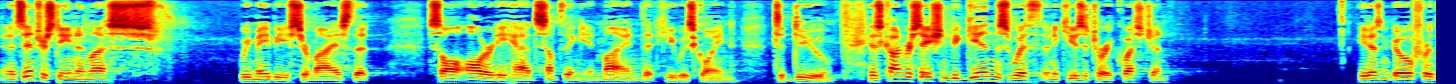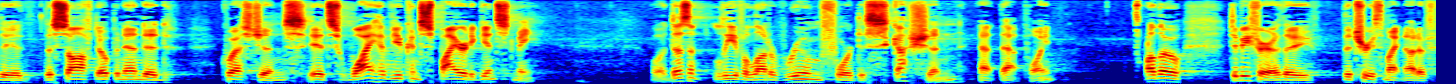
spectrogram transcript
And it's interesting, unless we maybe surmise that Saul already had something in mind that he was going to do. His conversation begins with an accusatory question. He doesn't go for the, the soft, open ended questions. It's, Why have you conspired against me? Well, it doesn't leave a lot of room for discussion at that point. Although, to be fair, the, the truth might not have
